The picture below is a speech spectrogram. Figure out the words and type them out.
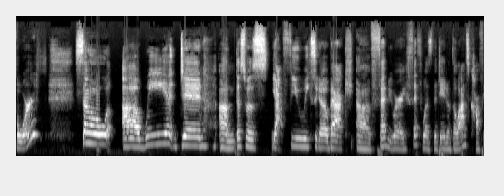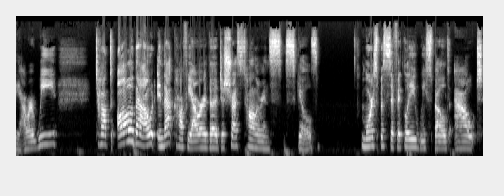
4th. So, uh, we did, um, this was, yeah, a few weeks ago back, uh, February 5th was the date of the last coffee hour. We, talked all about in that coffee hour the distress tolerance skills. More specifically, we spelled out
